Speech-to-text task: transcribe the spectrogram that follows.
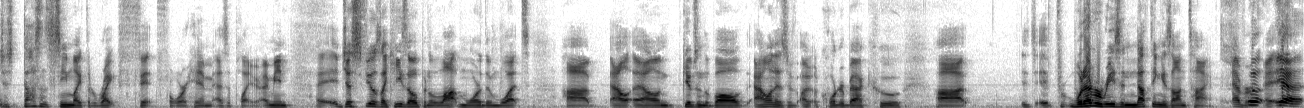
just doesn't seem like the right fit for him as a player. I mean, it just feels like he's open a lot more than what uh, Al- Allen gives him the ball. Allen is a quarterback who. Uh, it, it, for whatever reason, nothing is on time ever. Well, yeah,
